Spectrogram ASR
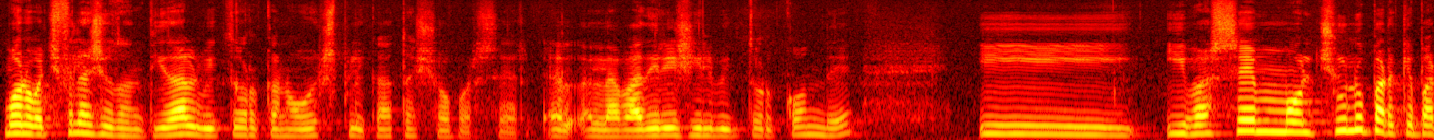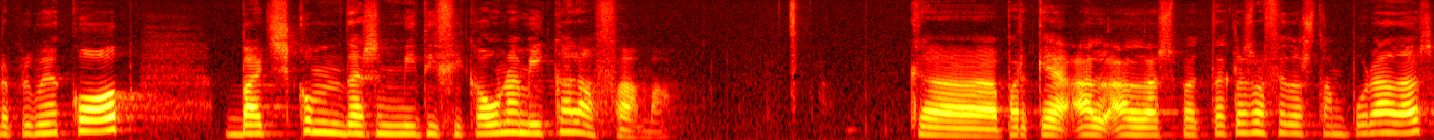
Bueno, vaig fer l'ajudantia del Víctor, que no ho he explicat això, per cert. La va dirigir el Víctor Conde. I, I va ser molt xulo perquè per primer cop vaig com desmitificar una mica la fama que, perquè l'espectacle es va fer dues temporades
